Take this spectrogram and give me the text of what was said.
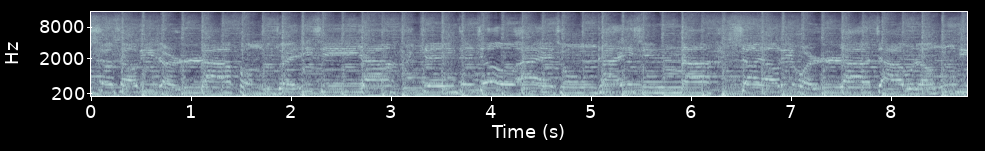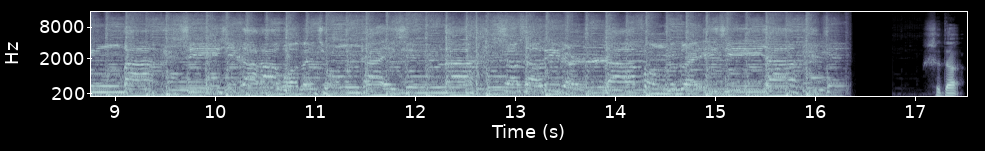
小小的人儿啊，风生水起呀，天天就爱穷开心呐。逍遥的魂儿啊，假不正经吧，嘻嘻哈哈我们穷开心呐。小小的人儿啊，风生水起呀。是的，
